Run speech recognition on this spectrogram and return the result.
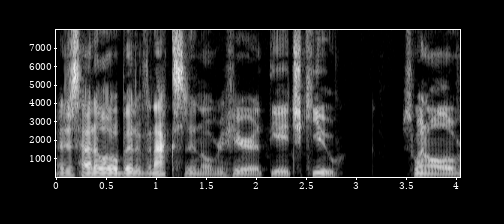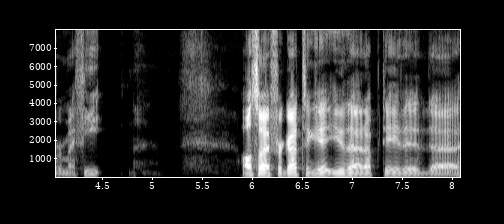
I just had a little bit of an accident over here at the HQ. Just went all over my feet. Also, I forgot to get you that updated uh,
